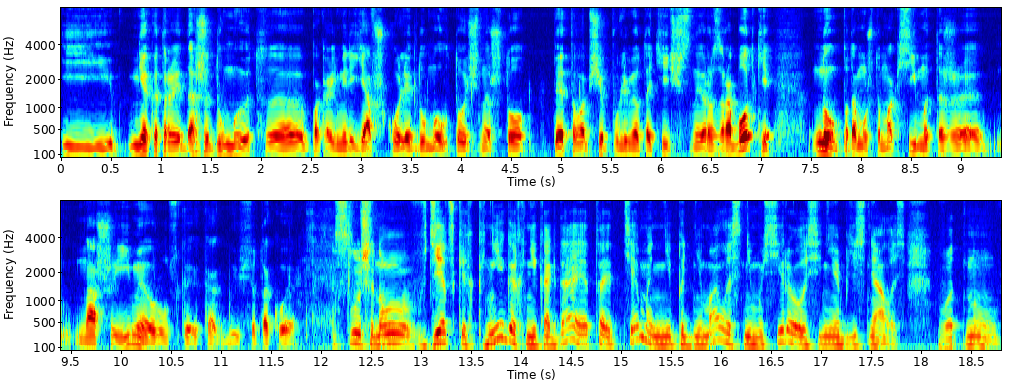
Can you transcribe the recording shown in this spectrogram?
и некоторые даже думают, э, по крайней мере я в школе думал точно, что это вообще пулемет отечественной разработки, ну, потому что Максим это же наше имя русское, как бы и все такое. Слушай, ну в детских книгах никогда эта тема не поднималась, не муссировалась и не объяснялась. Вот, ну,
